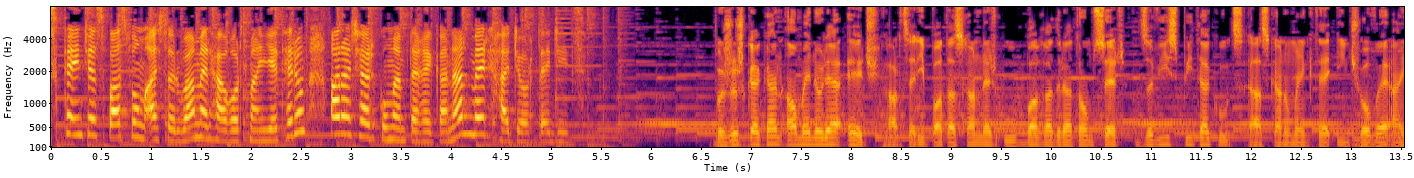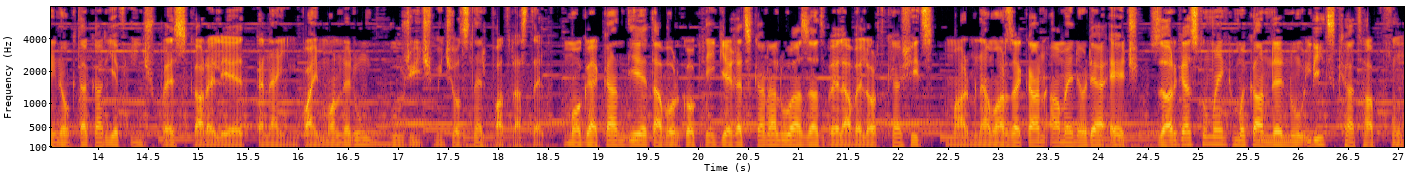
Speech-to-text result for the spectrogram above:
Իսկ թե ինչ է սպասվում այսօրվա մեր հաղորդման եթերում, առաջարկում եմ տեղեկանալ մեր հաջորդ էջից։ Բժշկական ամենօրյա էջ, հարցերի պատասխաններ ու բաղադրատոմսեր, ձվի սպիտակուց, հասկանում ենք, թե ինչով է այն օգտակար եւ ինչպես կարելի է տնային պայմաններում բուժիչ միջոցներ պատրաստել։ Մոգական դիետա, որ կօգնի գեղեցկանալ ու ազատվել ավելորդ քաշից, մարմնամարզական ամենօրյա էջ, զարգացնում ենք մկաններն ու լիցքաթափվում,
